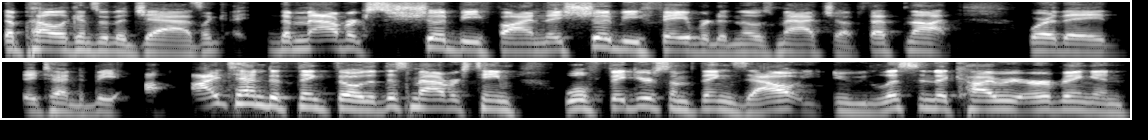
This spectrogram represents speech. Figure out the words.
the Pelicans, or the Jazz, like the Mavericks should be fine. They should be favored in those matchups. That's not where they they tend to be. I, I tend to think though that this Mavericks team will figure some things out. You listen to Kyrie Irving and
